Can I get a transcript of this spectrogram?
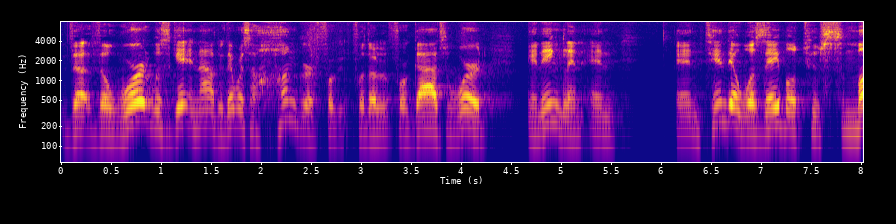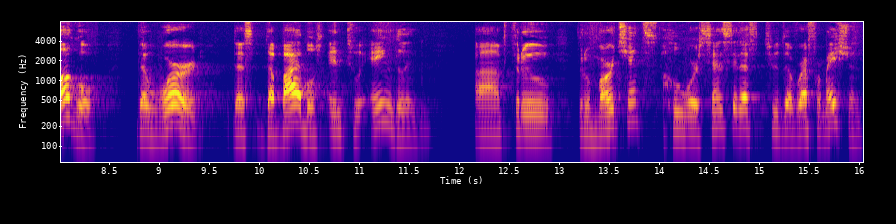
the, the word was getting out there. There was a hunger for, for, the, for God's word in England, and, and Tyndale was able to smuggle the word, the, the Bibles, into England uh, through, through merchants who were sensitive to the Reformation.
